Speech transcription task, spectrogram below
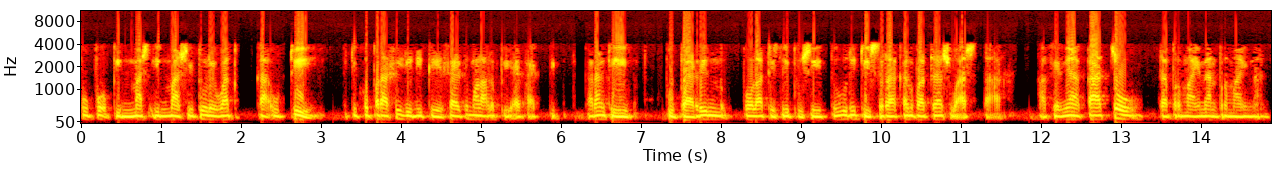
pupuk binmas inmas itu lewat KUD, di koperasi unit desa itu malah lebih efektif. Sekarang dibubarin pola distribusi itu, ini diserahkan pada swasta. Akhirnya kacau, ada permainan-permainan.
